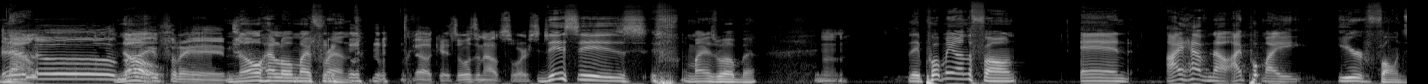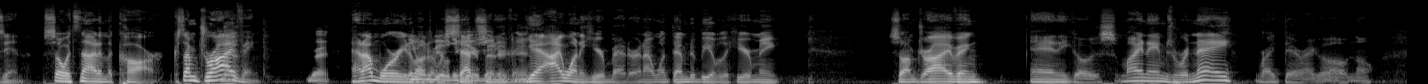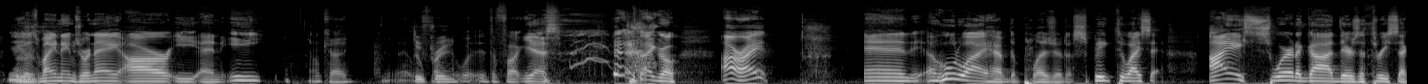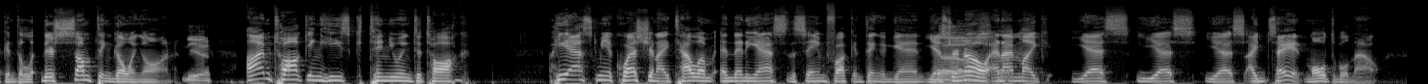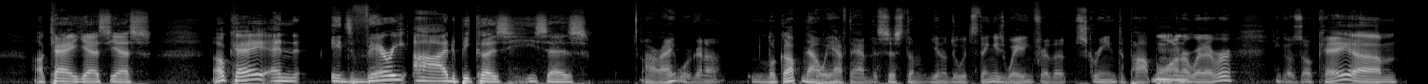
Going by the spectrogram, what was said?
Now, Hello, my friend. no, hello, my friend. Okay, so it wasn't outsourced. this is might as well be. Mm. They put me on the phone, and I have now. I put my earphones in, so it's not in the car because I'm driving. Right. And I'm worried You about the be able to hear reception. better, even yeah. yeah, I want to hear better, and I want them to be able to hear me. So I'm driving, and he goes, "My name's Renee." Right there, I go, "Oh no." He Mm. goes, "My name's Renee, R E N E." Okay. Dupree. What the fuck? Yes. I go, "All right." And who do I have the pleasure to speak to? I say, I swear to God, there's a three second delay. There's something going on. Yeah. I'm talking, he's continuing to talk. He asks me a question, I tell him, and then he asks the same fucking thing again, yes or no. And fuck. I'm like, yes, yes, yes. I say it multiple now. Okay, yes, yes. Okay. And it's very odd because he says, All right, we're gonna look up now. We have to have the system, you know, do its thing. He's waiting for the screen to pop on or whatever. He goes, Okay, um,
